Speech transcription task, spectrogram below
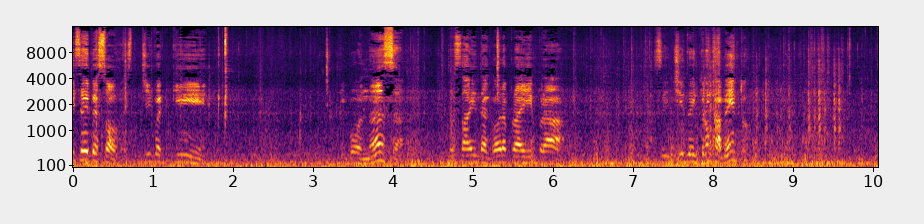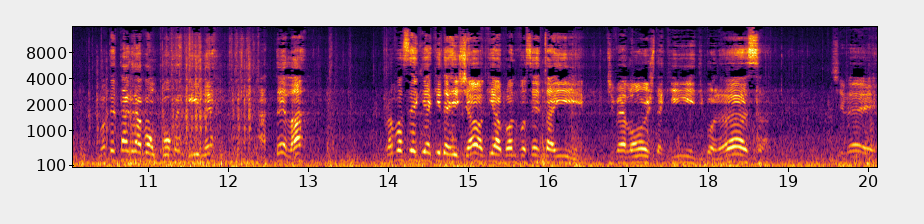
isso aí pessoal, estive aqui em Bonança Tô saindo agora para ir para sentido entroncamento Vou tentar gravar um pouco aqui, né? Até lá Para você que é aqui da região, aqui ó, quando você tá aí Estiver longe daqui, de Bonança Estiver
